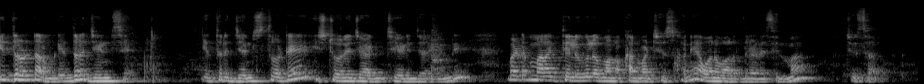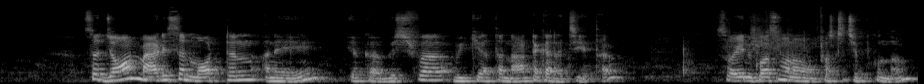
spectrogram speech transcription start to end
ఇద్దరు ఉంటారు అన్నమాట. ఇద్దరు జెంట్సే. ఇద్దరు జెంట్స్ తోటే ఈ స్టోరీ చేయడం జరిగింది. బట్ మనకు తెలుగులో మనం కన్వర్ట్ చేసుకొని అవన్నీ వాళ్ళిద్దరు అనే సినిమా చూసారు సో జాన్ మ్యాడిసన్ మార్టన్ అనే యొక్క విశ్వవిఖ్యాత నాటక రచయిత. సో ఈయన కోసం మనం ఫస్ట్ చెప్పుకుందాం.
